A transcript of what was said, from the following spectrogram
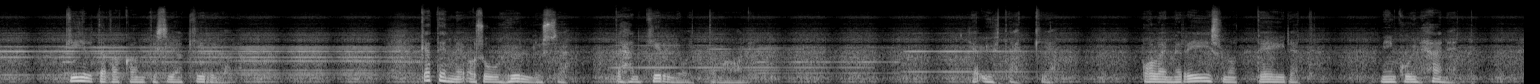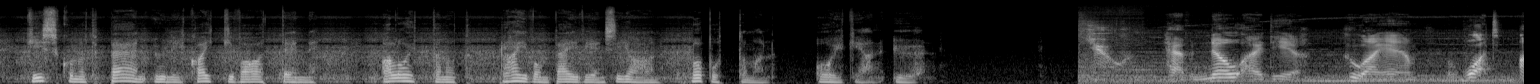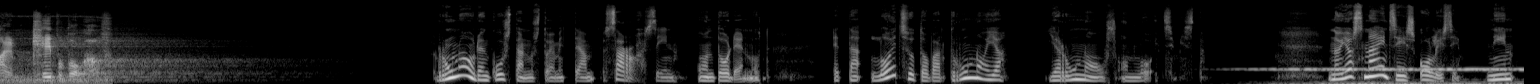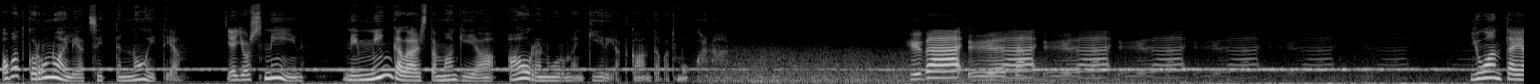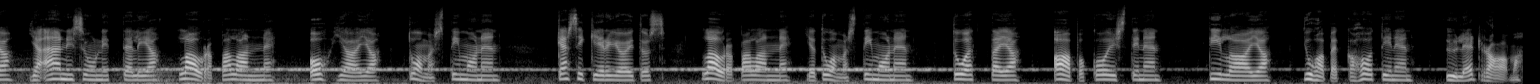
kiiltäväkantisia kirjoja. Kätenne osuu hyllyssä tähän kirjoittamaani. Ja yhtäkkiä olen riisunut teidät niin kuin hänet, kiskunut pään yli kaikki vaatteenne, aloittanut raivon päivien sijaan loputtoman oikean yön. You have no idea who I am or what I am capable of. Runouden kustannustoimittaja Sarahsin on todennut, että loitsut ovat runoja ja runous on loitsimista. No jos näin siis olisi, niin ovatko runoilijat sitten noitia? Ja jos niin, niin minkälaista magiaa Aura Nurmen kirjat kantavat mukanaan? Hyvää yötä. Hyvää yötä. Juontaja ja äänisuunnittelija Laura Palanne, ohjaaja Tuomas Timonen, käsikirjoitus Laura Palanne ja Tuomas Timonen, tuottaja Aapo Koistinen – tilaaja Juha-Pekka Hotinen, Yle Draama.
